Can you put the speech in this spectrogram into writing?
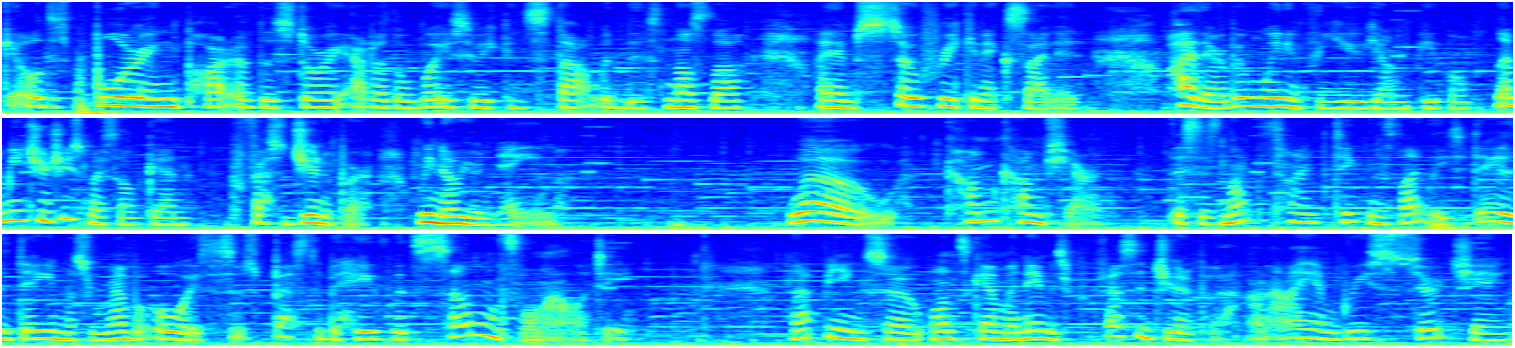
get all this boring part of the story out of the way so we can start with this Nuzlocke. I am so freaking excited. Hi there, I've been waiting for you young people. Let me introduce myself again. Professor Juniper, we know your name. Whoa, come come Cheren. This is not the time to take things lightly. Today is a day you must remember always, so it's best to behave with some formality. That being so, once again, my name is Professor Juniper, and I am researching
